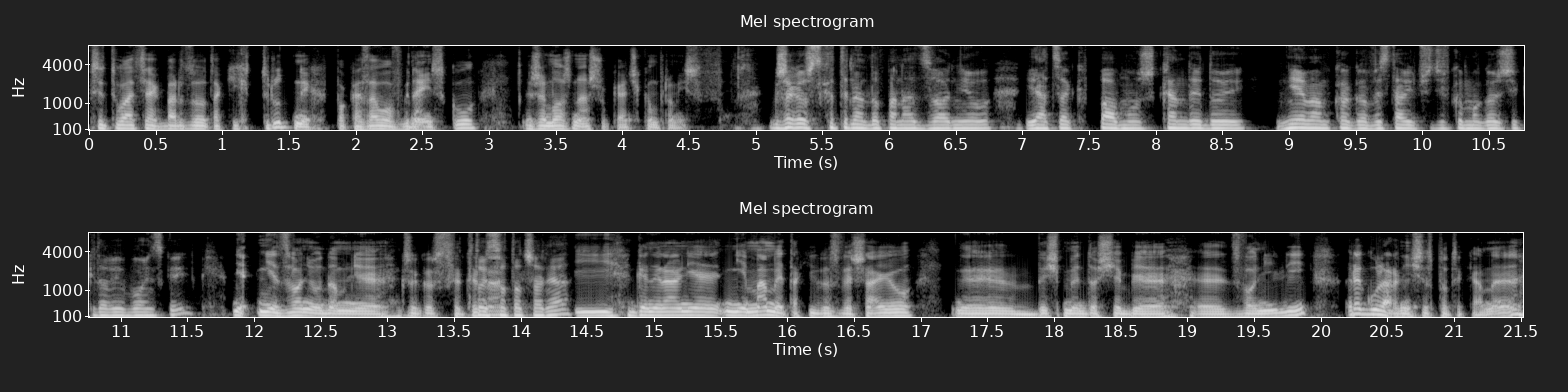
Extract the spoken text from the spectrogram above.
w sytuacjach bardzo takich trudnych pokazało w Gdańsku, że można szukać kompromisów. Grzegorz Schetyna do pana dzwonił. Jacek, pomóż, kandyduj nie mam kogo wystawić przeciwko Małgorzacie Kidawie-Błońskiej? Nie, nie dzwonił do mnie Grzegorz Schetyna. To jest otoczenia? I generalnie nie mamy takiego zwyczaju, y, byśmy do siebie y, dzwonili. Regularnie się spotykamy,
